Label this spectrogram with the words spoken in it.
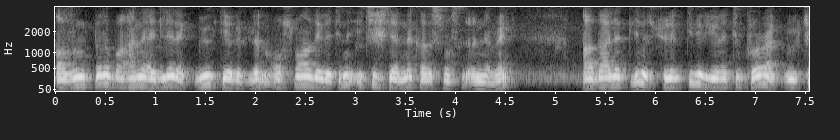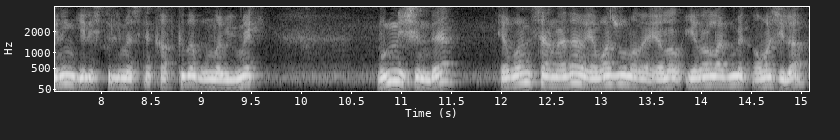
azınlıkları bahane edilerek büyük devletlerin Osmanlı Devleti'nin iç işlerine karışmasını önlemek, adaletli ve sürekli bir yönetim kurarak ülkenin geliştirilmesine katkıda bulunabilmek, bunun için de yabancı sermayeden ve yabancı olmadan yararlanabilmek amacıyla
